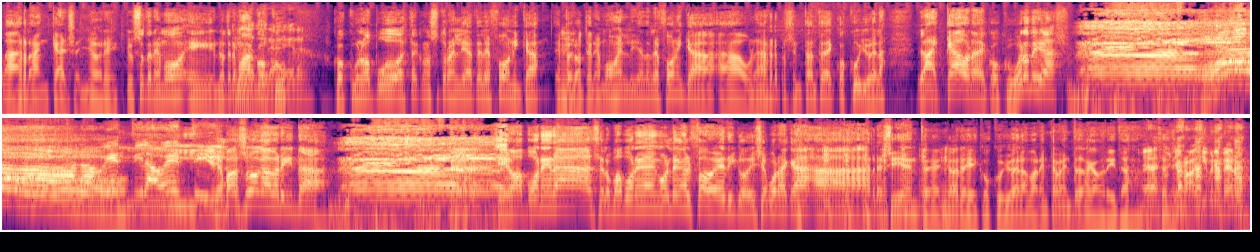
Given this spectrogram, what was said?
Para arrancar, señores. Incluso tenemos, eh, no tenemos a Coscu. tiradera. Coscu no pudo estar con nosotros en línea telefónica, eh, pero tenemos en línea telefónica a una representante de Coscuyuela, la cabra de Coscu. Buenos días. Ah, la ¡Oh! bestia, la bestia. ¿Qué pasó, cabrita? Que va a poner a, se lo va a poner en orden alfabético, dice por acá a, a Residente, señores, Coscuyuela, aparentemente de la cabrita. Mira, la escucharon aquí primero.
